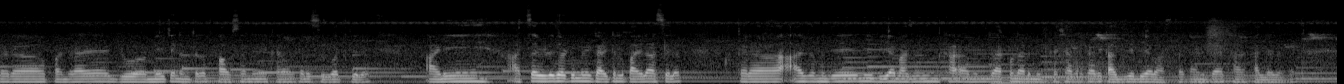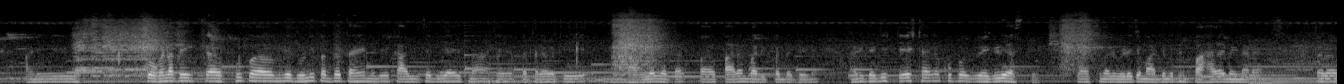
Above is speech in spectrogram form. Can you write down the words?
तर पंधरा जु मेच्या नंतरच पावसाने खऱ्या खरं सुरुवात केलं. आणि आजचा व्हिडिओ जर तुम्ही टायटल पाहिला असेलच तर आज म्हणजे मी बिया भाजून खा म्हणजे दाखवणार दाखवून म्हणजे कशा प्रकारे काजूच्या बिया भाजतात आणि त्या खा खाल्ल्या जातात. आणि कोकणात एक खूप म्हणजे जुनी पद्धत आहे म्हणजे काजूच्या बिया आहेत ना असे पत्र्यावरती भावल्या जातात पा पारंपरिक पद्धतीने. आणि त्याची टेस्ट आहे ना खूप वेगळी असते. त्या तुम्हाला व्हिडिओच्या माध्यमातून पाहायला मिळणार आहे. तर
